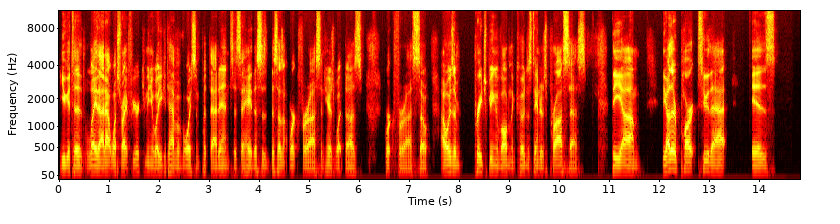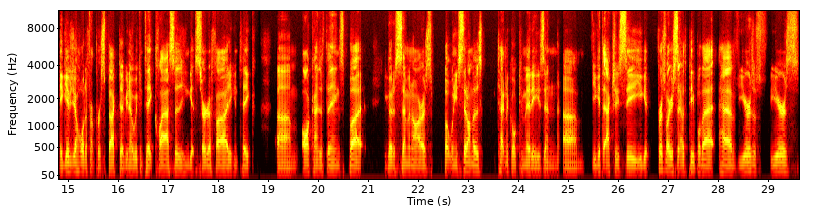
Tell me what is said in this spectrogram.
you get to lay that out what's right for your community well you get to have a voice and put that in to say hey this is this doesn't work for us and here's what does work for us so i always preach being involved in the codes and standards process. The um the other part to that is it gives you a whole different perspective. You know we can take classes you can get certified you can take um, all kinds of things but you go to seminars. But when you sit on those technical committees and um, you get to actually see you get first of all you're sitting with people that have years of years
